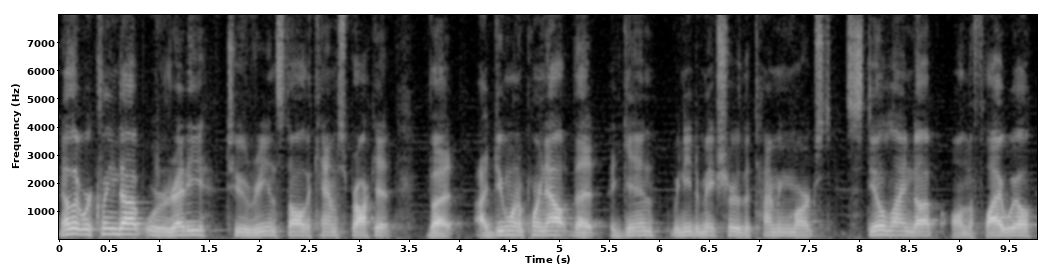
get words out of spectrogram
Now that we're cleaned up, we're ready to reinstall the cam sprocket but I do want to point out that, again, we need to make sure the timing marks still lined up on the flywheel.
